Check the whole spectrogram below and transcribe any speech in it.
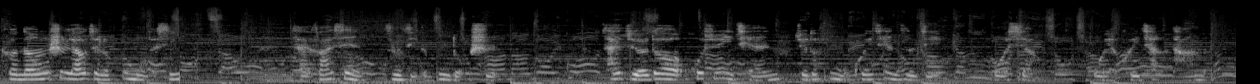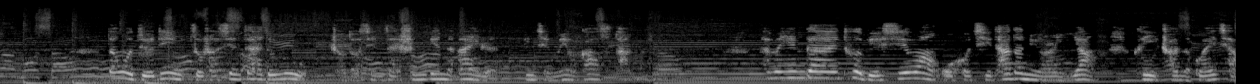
可能是了解了父母的心，才发现自己的不懂事。才觉得，或许以前觉得父母亏欠自己，我想，我也亏欠了他们。当我决定走上现在的路，找到现在身边的爱人，并且没有告诉他们，们应该特别希望我和其他的女儿一样，可以穿得乖巧，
